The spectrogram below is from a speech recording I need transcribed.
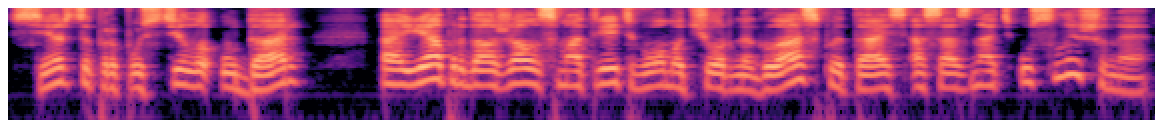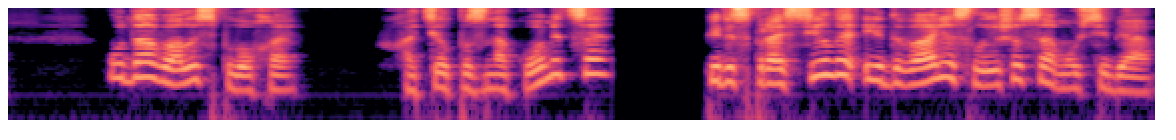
Сердце пропустило удар, а я продолжала смотреть в омут черных глаз, пытаясь осознать услышанное. Удавалось плохо. «Хотел познакомиться?» Переспросила, едва ли слыша саму себя.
